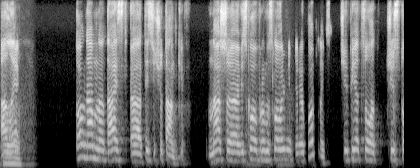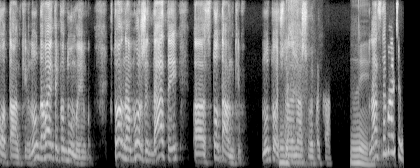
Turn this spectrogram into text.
Але- Хто нам надасть е, тисячу танків? Наш е, військово-промисловий е, комплекс чи 500, чи 100 танків? Ну давайте подумаємо. Хто нам може дати е, 100 танків? Ну точно не наш ВПК. Ні. У нас немає цього.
